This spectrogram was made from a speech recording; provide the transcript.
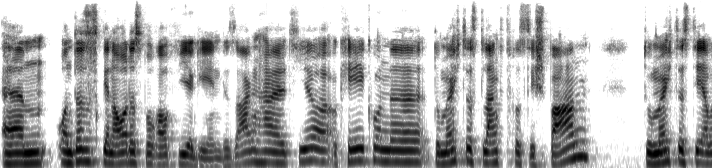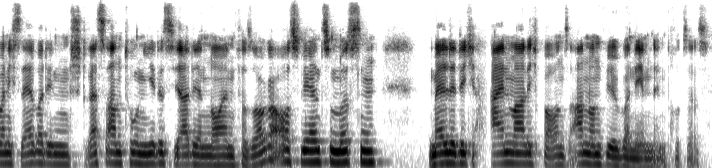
Ähm, und das ist genau das, worauf wir gehen. Wir sagen halt hier, okay, Kunde, du möchtest langfristig sparen, du möchtest dir aber nicht selber den Stress antun, jedes Jahr den neuen Versorger auswählen zu müssen. Melde dich einmalig bei uns an und wir übernehmen den Prozess.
